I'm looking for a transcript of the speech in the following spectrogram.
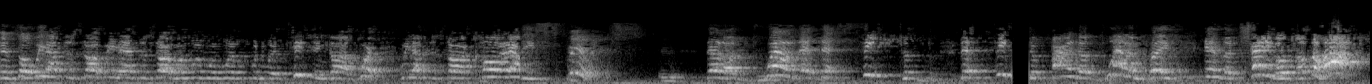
And so we have to start, we have to start, when, when, when, when we're teaching God's word, we have to start calling out these spirits that are dwelling, that, that seek to, that seek to find a dwelling place in the chambers of the heart.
